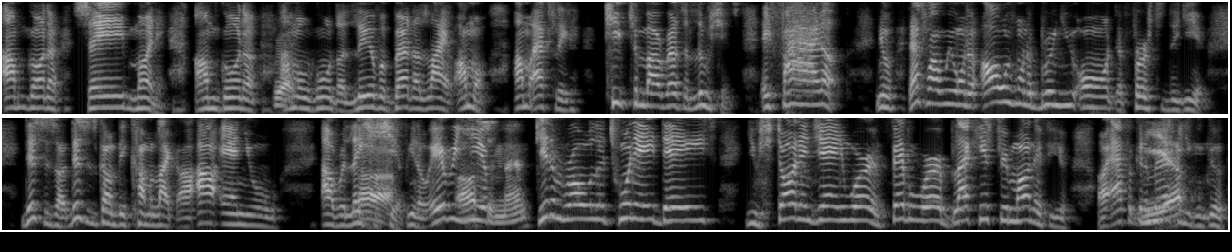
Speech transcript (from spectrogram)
I'm gonna save money. I'm gonna right. I'm going to live a better life. I'm gonna I'm actually keep to my resolutions. They fired up. You know, that's why we want to always want to bring you on the first of the year. This is a this is going to become like our, our annual our relationship. Uh, you know, every awesome, year, man. get them rolling. Twenty eight days. You start in January and February, Black History Month. If you are African American, you can go,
